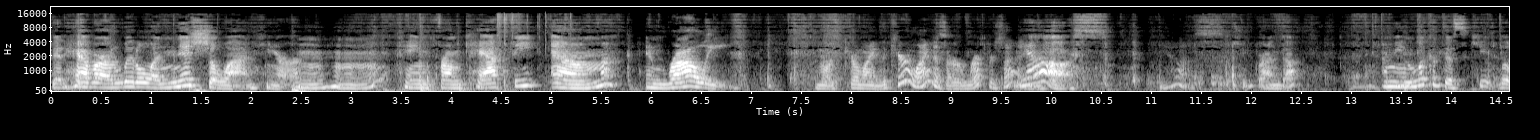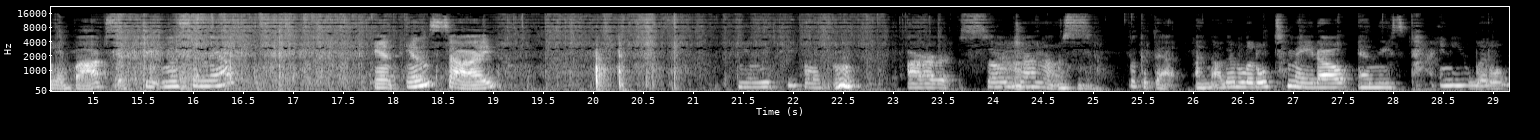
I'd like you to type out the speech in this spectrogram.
That have our little initial on here Mm-hmm. came from Kathy M. In Raleigh, North Carolina. The Carolinas are represented. Yes. Yes. See, Brenda. I mean, look at this cute little box of cuteness in there. And inside, these people are so generous. Look at that. Another little tomato and these tiny little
